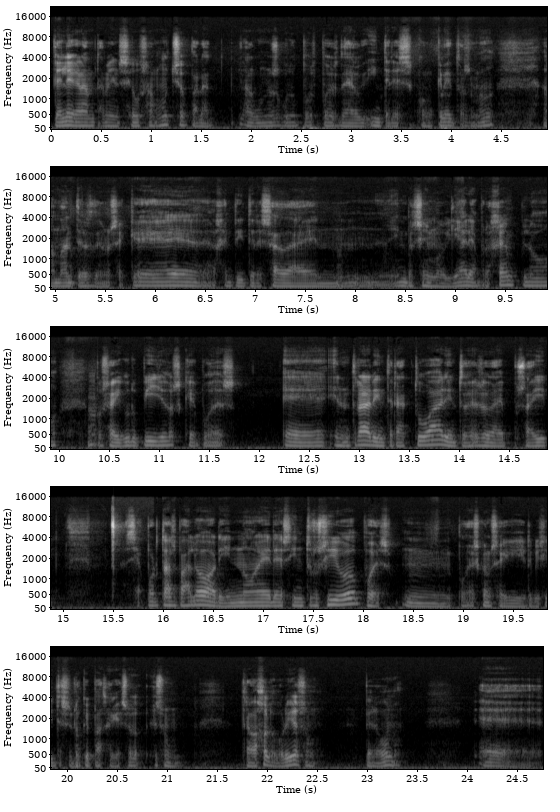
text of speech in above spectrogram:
Telegram también se usa mucho para algunos grupos pues, de intereses concretos, ¿no? Amantes de no sé qué, gente interesada en inversión inmobiliaria, por ejemplo, pues hay grupillos que puedes eh, entrar, interactuar, y entonces pues ahí si aportas valor y no eres intrusivo, pues mm, puedes conseguir visitas. Lo que pasa que eso es un trabajo laborioso, pero bueno, eh,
